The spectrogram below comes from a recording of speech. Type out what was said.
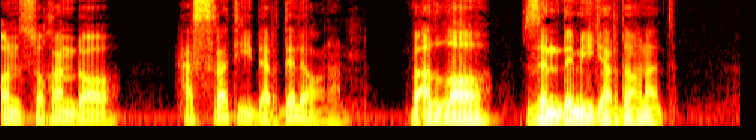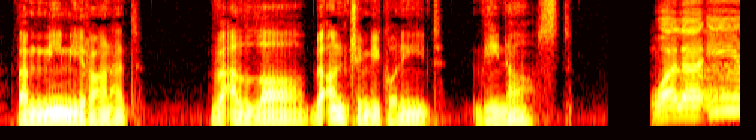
آن سخن را حسرتی در دل آنان. و الله زنده میگرداند و میمیراند و الله به آنچه می‌کنید بیناست. ولئن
